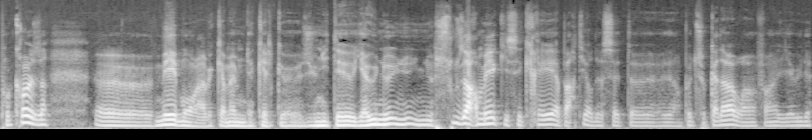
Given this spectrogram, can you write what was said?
peu creuse, hein. Euh, mais bon, avec quand même quelques unités. Il y a eu une, une- sous-armée qui s'est créée à partir de cette, euh, un peu de ce cadavre. hein. Enfin, il y a eu,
